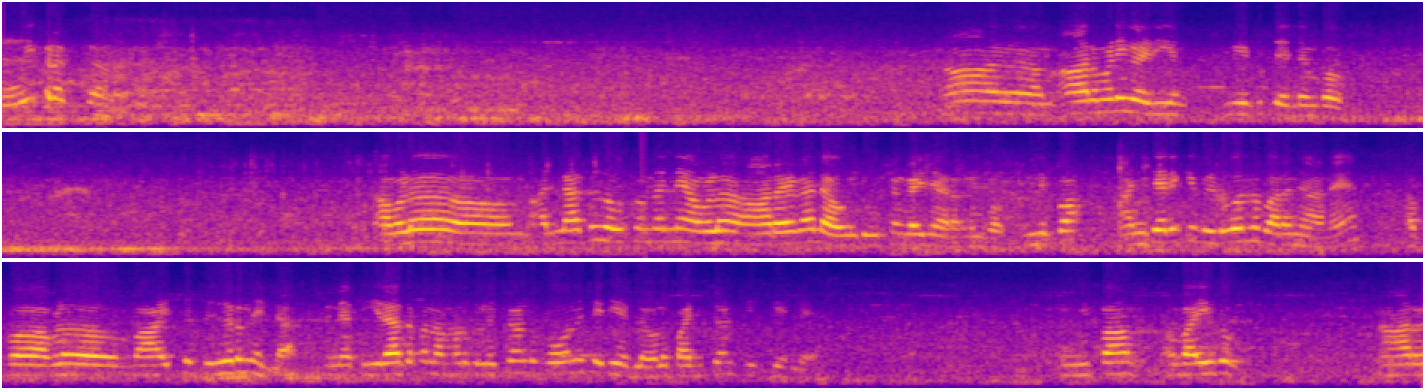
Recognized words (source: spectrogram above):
പോയി കിടക്കാണ്. ആറു മണി കഴിയും വീട്ടിൽ ചെല്ലുമ്പോൾ അവൾ അല്ലാത്ത ദിവസം തന്നെ അവൾ ആറേകാലാവും ട്യൂഷൻ കഴിഞ്ഞ് ഇറങ്ങുമ്പോൾ ഇന്നിപ്പോ അഞ്ചരക്ക് വിടുമെന്ന് പറഞ്ഞാണേ അപ്പോൾ അവൾ വായിച്ച് തീർന്നില്ല. പിന്നെ തീരാത്തപ്പോൾ നമ്മൾ വിളിച്ചോണ്ട് പോകുന്നത് ശരിയല്ലോ? അവൾ പഠിച്ചോണ്ടിരിക്കുകയല്ലേ ഇനിയിപ്പം വൈകും ആറ്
